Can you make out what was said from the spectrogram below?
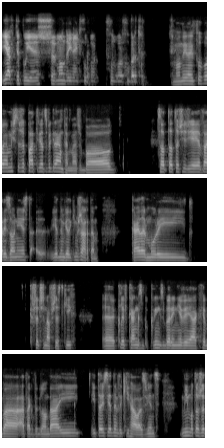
Jak typujesz Monday Night Football, football Hubert? Monday Night Football, ja myślę, że Patriots wygrają ten mecz, bo co to, to się dzieje w Arizonie jest e, jednym wielkim żartem. Kyler Murray krzyczy na wszystkich. E, Cliff Kingsbury nie wie, jak chyba atak wygląda i, i to jest jeden wielki hałas, więc mimo to, że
